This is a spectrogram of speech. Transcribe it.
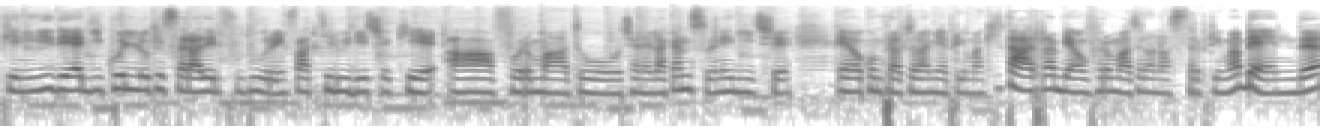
pieni di idee di quello che sarà del futuro. Infatti lui dice che ha formato, cioè nella canzone dice eh, ho comprato la mia prima chitarra, abbiamo formato la nostra prima band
